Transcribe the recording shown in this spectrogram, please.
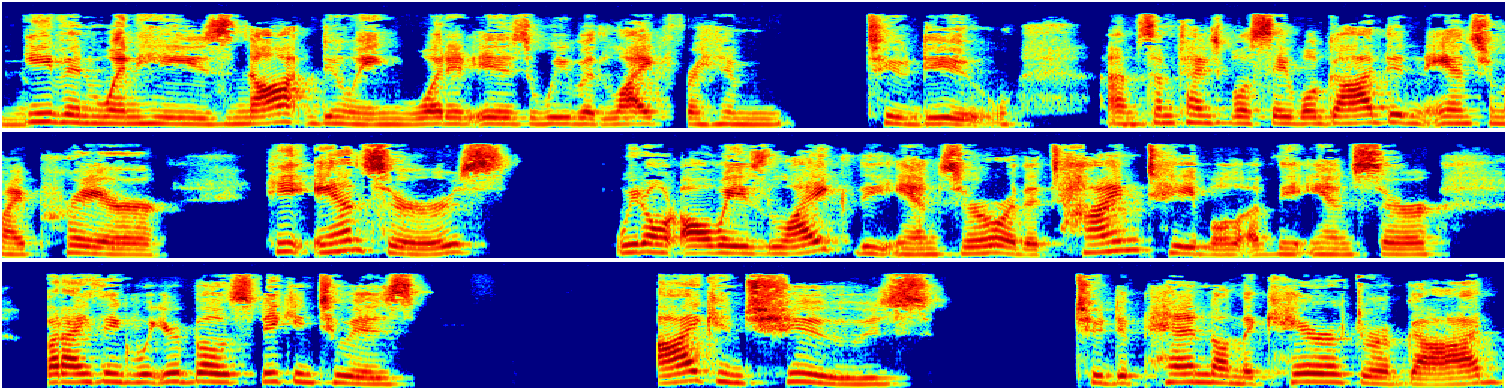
even when he's not doing what it is we would like for him to do. Um, sometimes we'll say, well, God didn't answer my prayer. He answers. We don't always like the answer or the timetable of the answer. But I think what you're both speaking to is I can choose to depend on the character of God,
